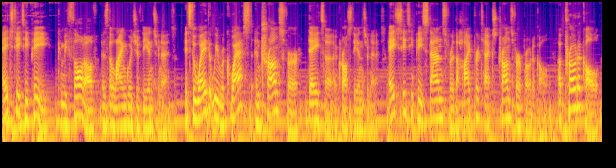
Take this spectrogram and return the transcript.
HTTP can be thought of as the language of the internet. It's the way that we request and transfer data across the internet. HTTP stands for the Hypertext Transfer Protocol. A protocol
